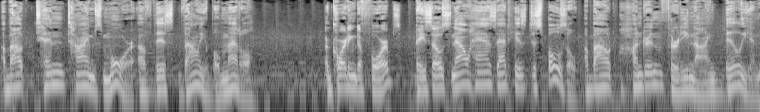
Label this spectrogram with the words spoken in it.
about 10 times more of this valuable metal. According to Forbes, Bezos now has at his disposal about $139 billion.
